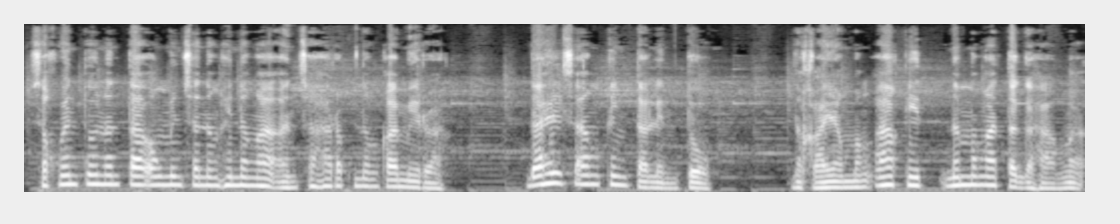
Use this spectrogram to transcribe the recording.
sa kwento ng taong minsan ng hinangaan sa harap ng kamera dahil sa angking talento na kayang mangakit ng mga tagahanga.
